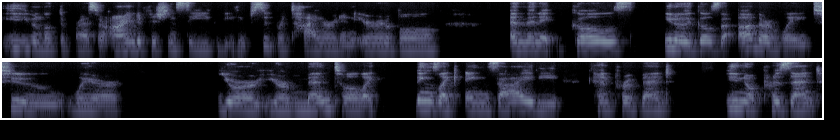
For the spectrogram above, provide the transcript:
even look depressed or iron deficiency. You can be super tired and irritable. And then it goes you know, it goes the other way too, where your your mental, like things like anxiety can prevent, you know, present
